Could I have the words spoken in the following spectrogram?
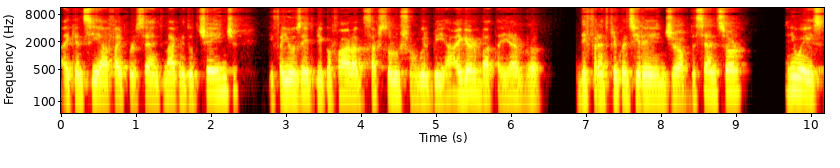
I can see a 5% magnitude change. If I use 8 picofarad, such solution will be higher, but I have different frequency range of the sensor. Anyways,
